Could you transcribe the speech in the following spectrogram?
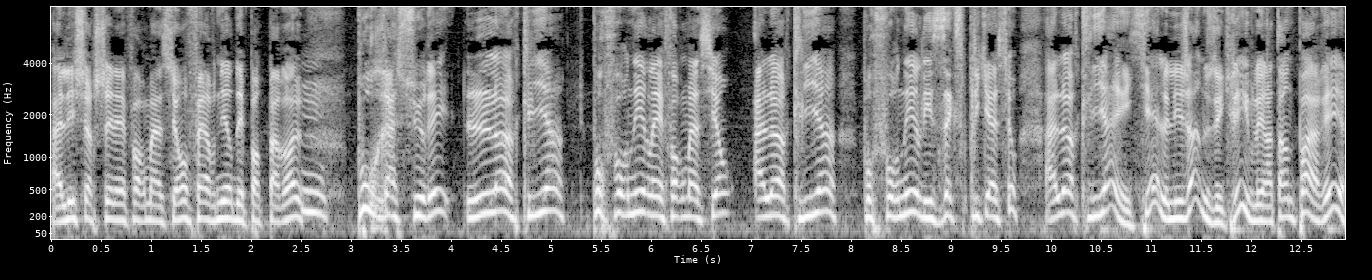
aller chercher l'information, faire venir des porte-paroles mm. pour rassurer leurs clients, pour fournir l'information à leurs clients pour fournir les explications à leurs clients inquiets. Les gens nous écrivent, ils n'entendent pas à rire,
